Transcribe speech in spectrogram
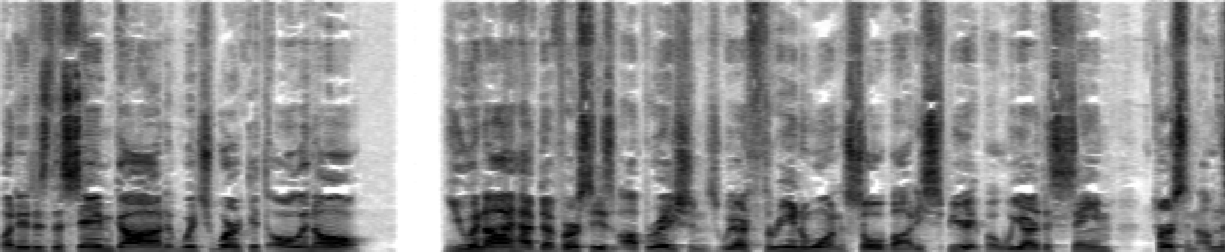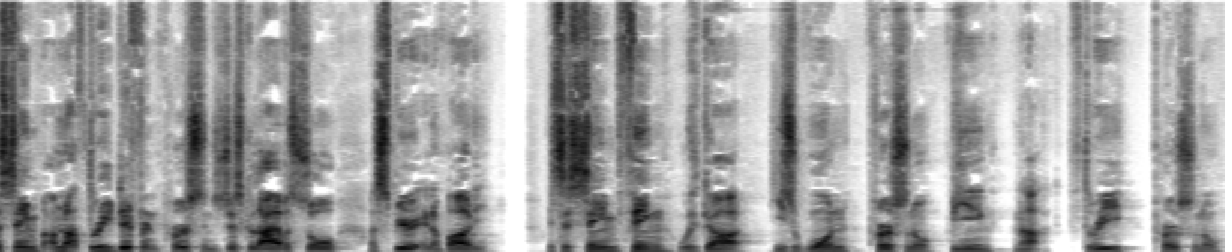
But it is the same God which worketh all in all. You and I have diversities of operations. We are three in one, soul, body, spirit, but we are the same person. I'm the same, I'm not three different persons just because I have a soul, a spirit, and a body. It's the same thing with God. He's one personal being, not three personal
